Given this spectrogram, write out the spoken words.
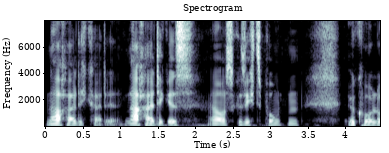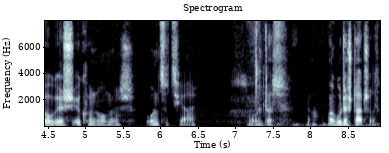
Nachhaltigkeit, äh, nachhaltig ist, ja, aus Gesichtspunkten ökologisch, ökonomisch und sozial. Und das ja, war ein guter Startschuss.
